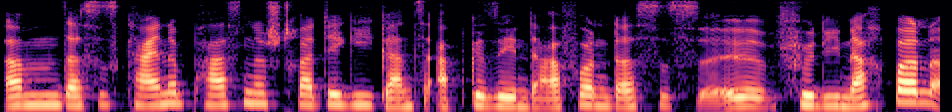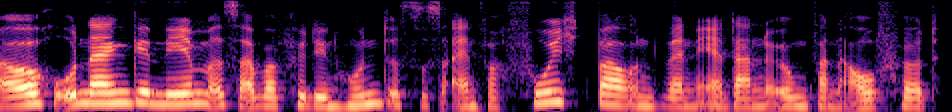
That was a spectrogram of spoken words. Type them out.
Ähm, das ist keine passende Strategie, ganz abgesehen davon, dass es äh, für die Nachbarn auch unangenehm ist, aber für den Hund ist es einfach furchtbar und wenn er dann irgendwann aufhört,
